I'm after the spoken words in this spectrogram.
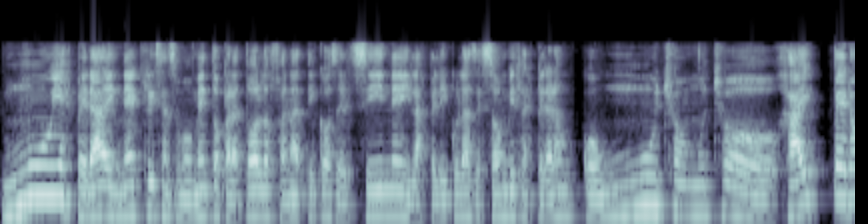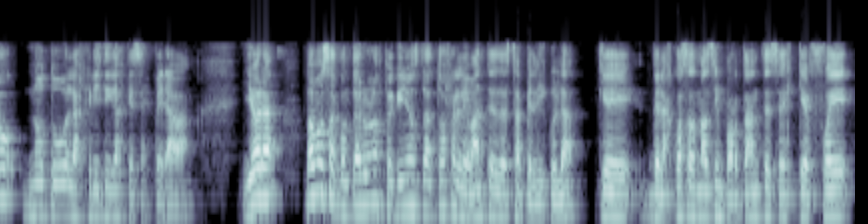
muy esperada en Netflix en su momento para todos los fanáticos del cine y las películas de zombies. La esperaron con mucho, mucho hype, pero no tuvo las críticas que se esperaban. Y ahora vamos a contar unos pequeños datos relevantes de esta película, que de las cosas más importantes es que fue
